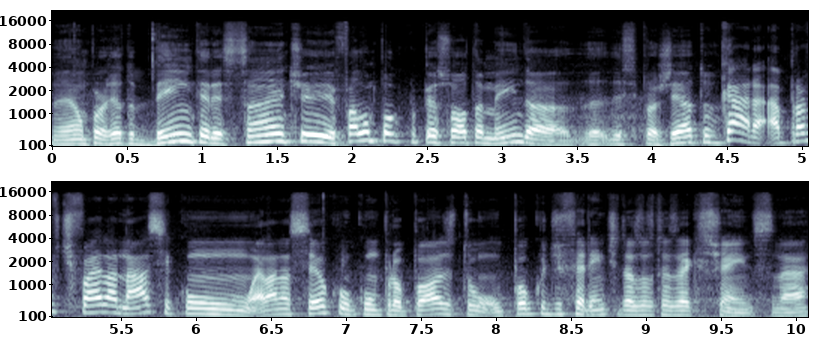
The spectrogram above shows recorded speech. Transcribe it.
né, um projeto bem interessante. Fala um pouco pro pessoal também da, da- desse projeto. Cara, a Profitify ela nasce com, ela nasceu com, com um propósito um pouco diferente das outras exchanges, né?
